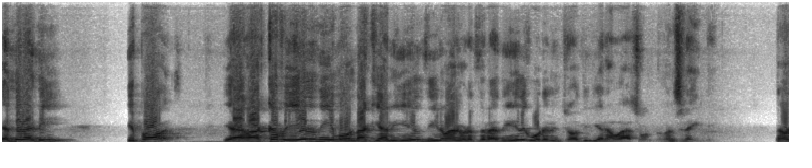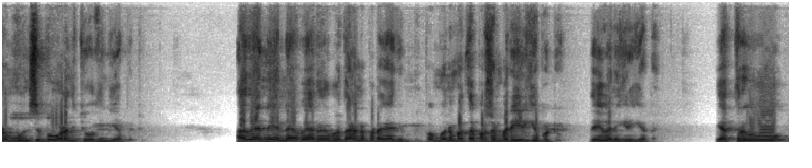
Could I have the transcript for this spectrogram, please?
എന്ത് വേണ്ടി? ഇപ്പോൾ വക്കഫ് ഏത് നിയമം ഉണ്ടാക്കിയാലും ഏത് തീരുമാനം എടുത്താലും അത് ഏത് കോടതിയും ചോദ്യം ചെയ്യാൻ അവകാശമുണ്ട്. മനസ്സിലായില്ലേ? നമ്മുടെ മുനിസിപ്പൽ കോടതി ചോദ്യം ചെയ്യാൻ പറ്റും. അത് തന്നെയല്ല വേറൊരു പ്രധാനപ്പെട്ട കാര്യം. ഇപ്പം മുൻപത്തെ പ്രശ്നം പരിഹരിക്കപ്പെട്ടു. ദൈവം അനുഗ്രഹിക്കട്ടെ. എത്രയോ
